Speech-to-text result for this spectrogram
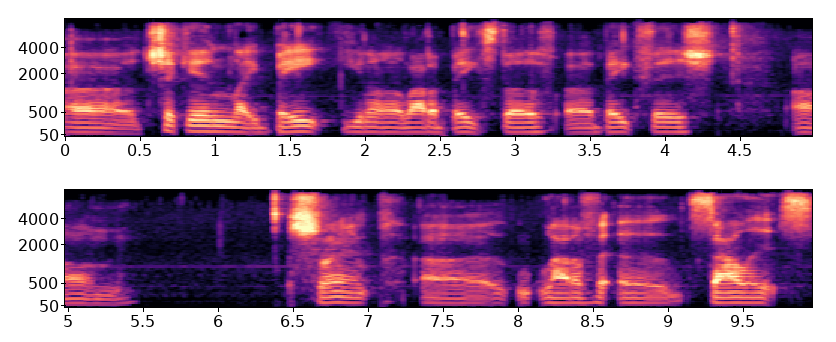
uh, chicken, like bake. You know, a lot of baked stuff, uh, baked fish, um, shrimp, uh, a lot of uh, salads,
